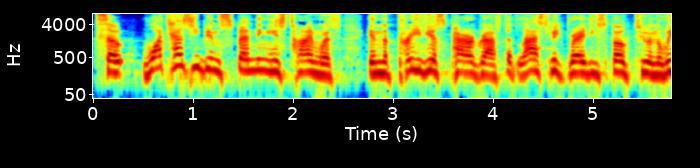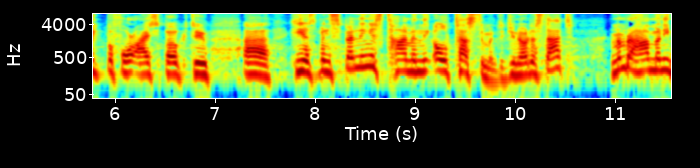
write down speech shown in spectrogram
So, what has he been spending his time with in the previous paragraph that last week Brady spoke to and the week before I spoke to? Uh, he has been spending his time in the Old Testament. Did you notice that? Remember how many,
